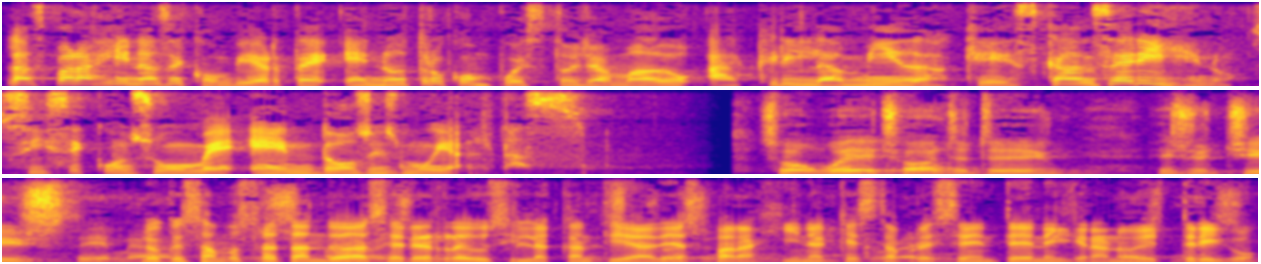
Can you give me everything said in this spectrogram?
la asparagina se convierte en otro compuesto llamado acrilamida, que es cancerígeno si se consume en dosis muy altas. Lo que estamos tratando de hacer es reducir la cantidad de asparagina que está presente en el grano de trigo.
